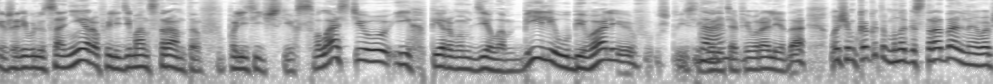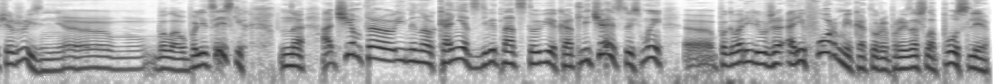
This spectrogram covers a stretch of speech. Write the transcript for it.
тех же революционеров или демонстрантов политических с властью. Их первым делом били, убивали, что, если Да. говорить о феврале, да. В общем, какая-то многострадальная вообще жизнь э, была у полицейских. А чем-то именно конец 19 века отличается. То есть мы э, поговорили уже о реформе, которая произошла после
